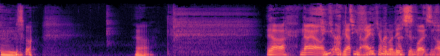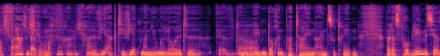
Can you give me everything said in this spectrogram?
so. Ja. Ja, naja, und wir hatten eigentlich auch überlegt, also- wir wollten also auch Veranstaltungen machen. Ich frage mich gerade, wie aktiviert man junge Leute, äh, dann Ja. eben doch in Parteien einzutreten? Weil das Problem ist ja,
